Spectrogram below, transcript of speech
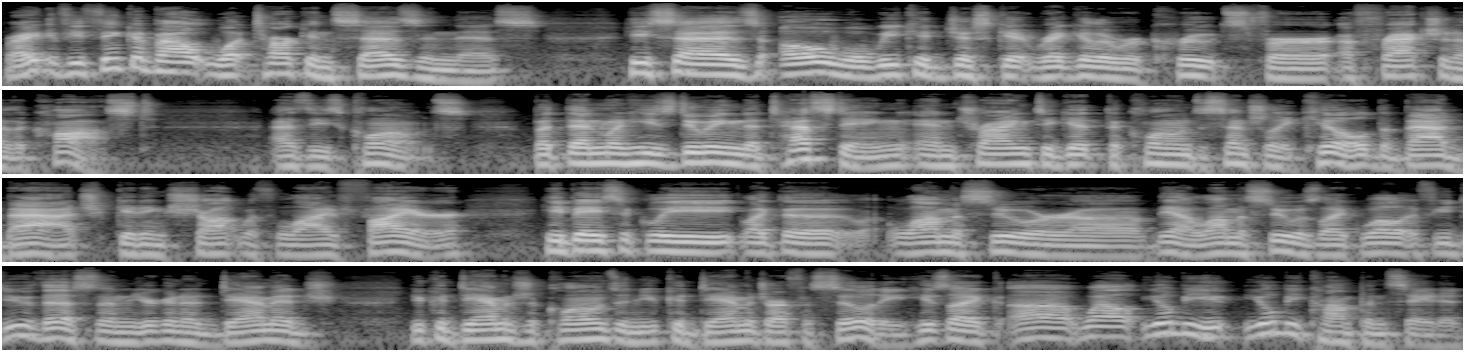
right? If you think about what Tarkin says in this, he says, "Oh, well, we could just get regular recruits for a fraction of the cost as these clones." But then when he's doing the testing and trying to get the clones essentially killed, the bad batch getting shot with live fire, he basically like the Lama Su or uh, yeah, Lama Su was like, "Well, if you do this, then you're gonna damage." You could damage the clones and you could damage our facility. He's like, uh, well, you'll be you'll be compensated.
